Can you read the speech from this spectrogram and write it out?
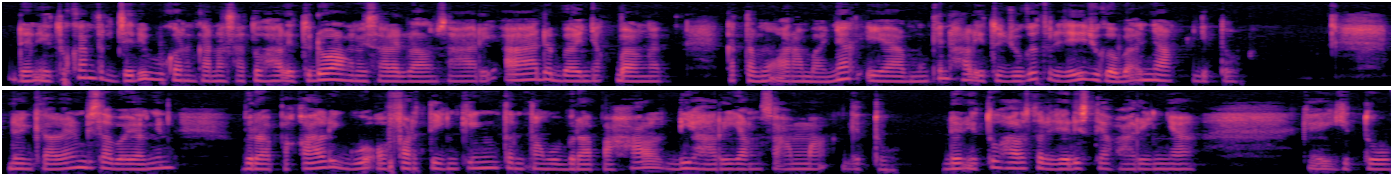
Dan itu kan terjadi bukan karena satu hal itu doang misalnya dalam sehari ada banyak banget ketemu orang banyak ya mungkin hal itu juga terjadi juga banyak gitu. Dan kalian bisa bayangin berapa kali gue overthinking tentang beberapa hal di hari yang sama gitu. Dan itu harus terjadi setiap harinya. Kayak gitu.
